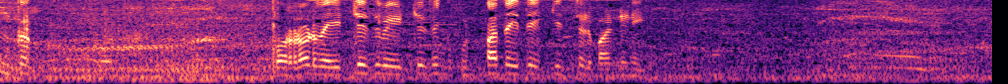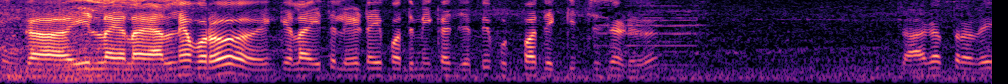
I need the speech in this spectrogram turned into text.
ఇంకా కుర్రోడు వెయిట్ చేసి వెయిట్ చేసి ఇంకా ఫుట్పాత్ అయితే ఎక్కించాడు బండిని. ఇంకా ఇలా ఇలా వెళ్ళనివ్వరు. ఇంక ఇలా అయితే లేట్ అయిపోద్ది మీకు అని చెప్పి ఫుట్పాత్ ఎక్కిచ్చేసాడు. జాగ్రత్త రే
